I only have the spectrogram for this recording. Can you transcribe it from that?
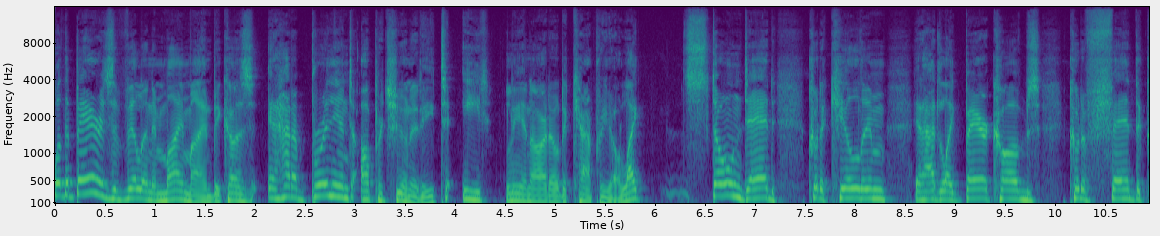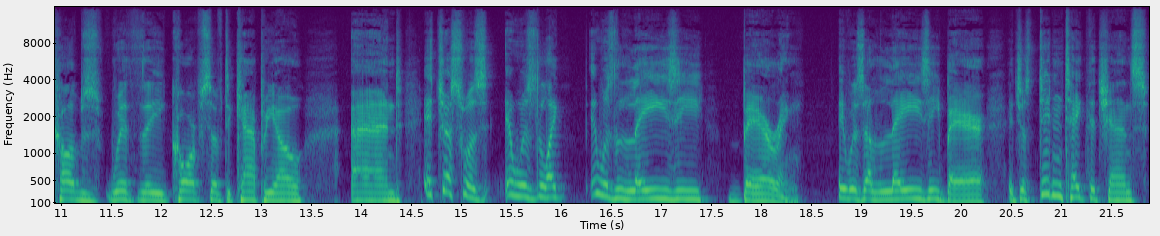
Well, the bear is a villain in my mind because it had a brilliant opportunity to eat Leonardo DiCaprio, like stone dead. Could have killed him. It had like bear cubs. Could have fed the cubs with the corpse of DiCaprio, and it just was. It was like it was lazy bearing. It was a lazy bear. It just didn't take the chance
